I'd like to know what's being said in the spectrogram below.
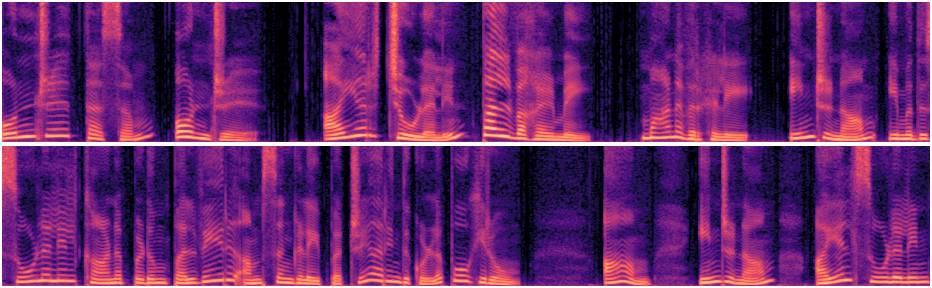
ஒன்று தசம் ஒன்று. அயற்சூழலின் பல்வகைமை மாணவர்களே இன்று நாம் எமது சூழலில் காணப்படும் பல்வேறு அம்சங்களைப் பற்றி அறிந்து கொள்ளப் போகிறோம். ஆம் இன்று நாம் அயல் சூழலின்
